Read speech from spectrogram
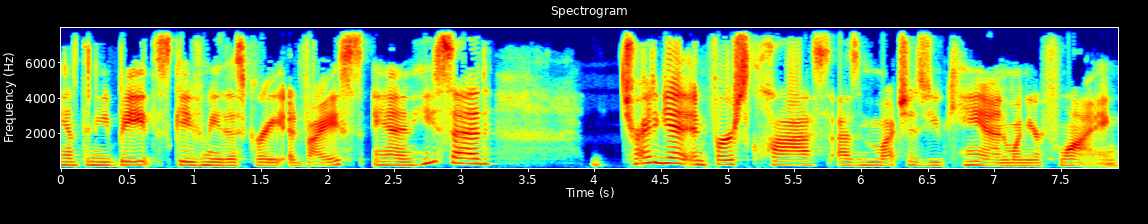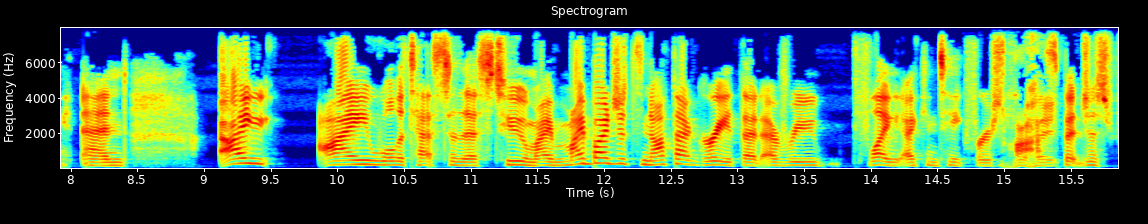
Anthony Bates, gave me this great advice. And he said, try to get in first class as much as you can when you're flying. And I I will attest to this too. My my budget's not that great that every flight I can take first class, right. but just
